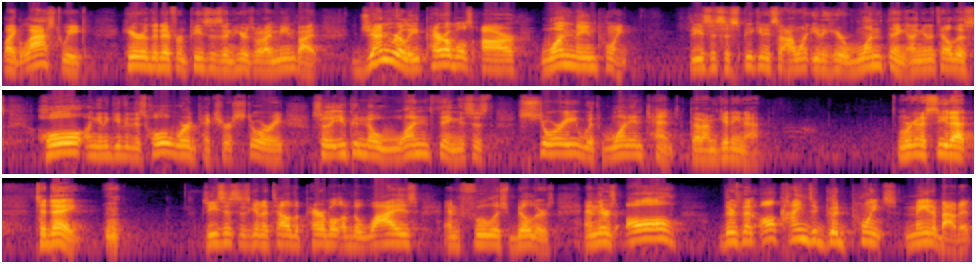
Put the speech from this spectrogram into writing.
like last week, here are the different pieces, and here's what I mean by it. Generally, parables are one main point. Jesus is speaking, he said, I want you to hear one thing. I'm going to tell this whole, I'm going to give you this whole word picture, story, so that you can know one thing. This is story with one intent that I'm getting at. We're going to see that today. Jesus is going to tell the parable of the wise and foolish builders. And there's all there's been all kinds of good points made about it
